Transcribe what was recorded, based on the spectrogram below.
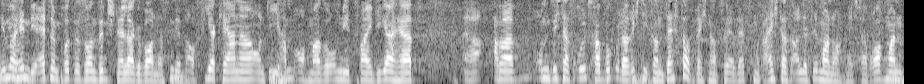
immerhin, die Atom-Prozessoren sind schneller geworden. Das sind jetzt auch vier Kerner und die haben auch mal so um die zwei Gigahertz. Ja, aber um sich das Ultrabook oder richtig so einen Desktop-Rechner zu ersetzen, reicht das alles immer noch nicht. Da braucht man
